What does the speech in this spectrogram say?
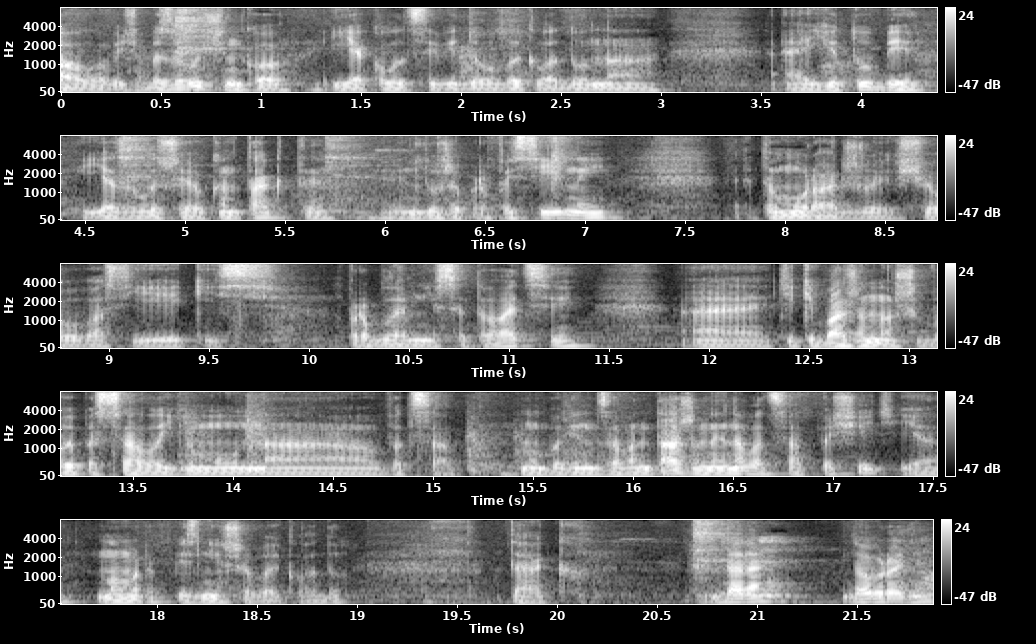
Павлович Безрученко. Я коли це відео викладу на е, Ютубі, я залишу контакти. Він дуже професійний. Тому раджу, якщо у вас є якісь проблемні ситуації, е, тільки бажано, щоб ви писали йому на WhatsApp. Ну, бо він завантажений. На WhatsApp пишіть, я номер пізніше викладу. Так. Да-да. Доброго дня.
